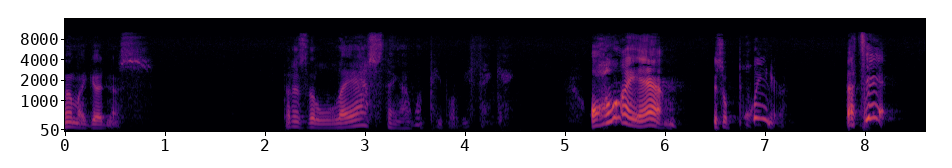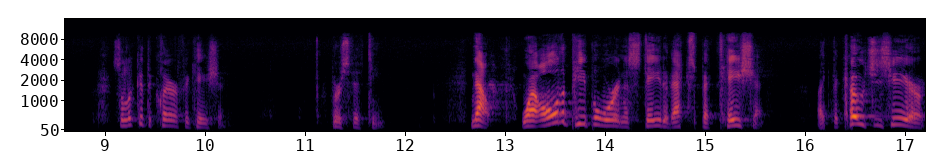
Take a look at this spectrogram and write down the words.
oh my goodness, that is the last thing I want people to be thinking. All I am is a pointer. That's it. So look at the clarification. Verse 15. Now, while all the people were in a state of expectation, like the coach is here,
